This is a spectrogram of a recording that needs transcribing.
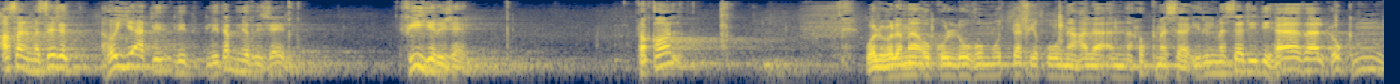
أصلا المساجد هيئت لتبني الرجال. فيه رجال. فقال والعلماء كلهم متفقون على أن حكم سائر المساجد هذا الحكم.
